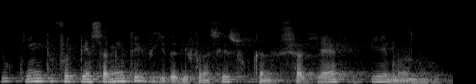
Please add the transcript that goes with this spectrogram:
E o quinto foi Pensamento e Vida, de Francisco Cândido Xavier e Emmanuel.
